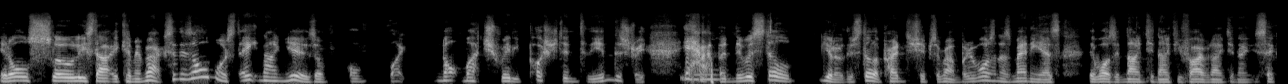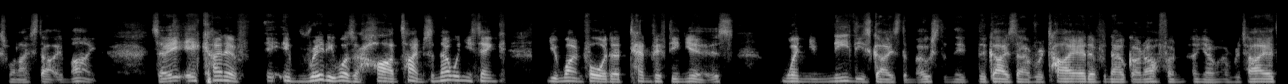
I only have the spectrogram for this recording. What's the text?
it all slowly started coming back. So there's almost eight, nine years of of not much really pushed into the industry. It Mhm. happened. There was still you know there's still apprenticeships around, but it wasn't as many as there was in 1995, 1996 when I started mine. So it, it kind of it, it really was a hard time. So now when you think you wind forward a 10, 15 years when you need these guys the most and the, the guys that have retired have now gone off and you know and retired.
